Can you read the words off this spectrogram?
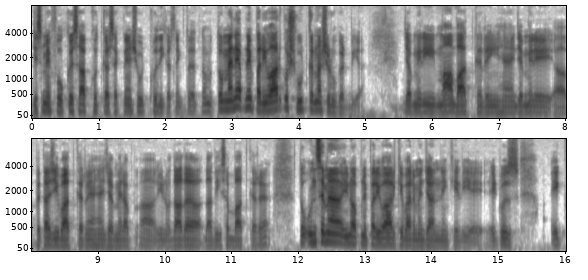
जिसमें फोकस आप खुद कर सकते हैं शूट खुद ही कर सकते हैं। तो, तो मैंने अपने परिवार को शूट करना शुरू कर दिया। जब मेरी माँ बात कर रही हैं, जब मेरे पिताजी बात कर रहे हैं, जब मेरा यू नो दादा, दादी सब बात कर रहे हैं तो उनसे मैं यू नो अपने परिवार के बारे में जानने के लिए इट वाज एक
